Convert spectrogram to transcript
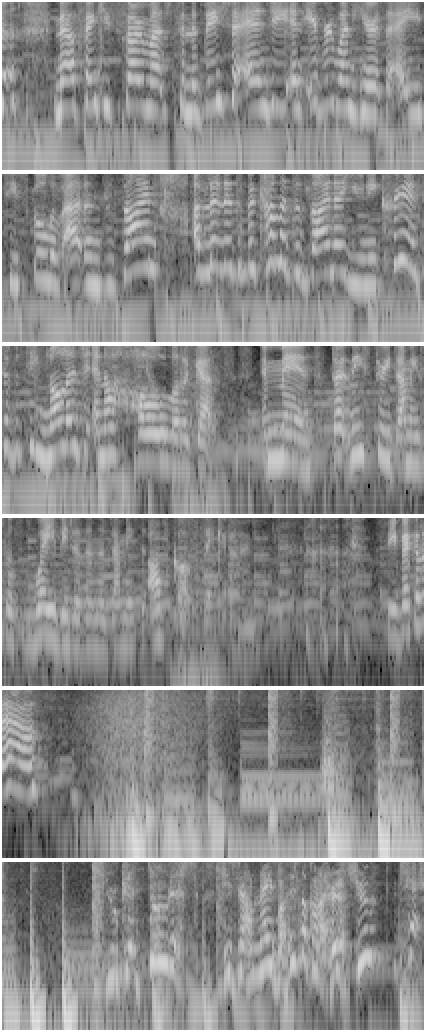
Now, thank you so much to Nadisha, Angie, and everyone here at the AUT School of Art and Design. I've learned that to become a designer, you need creativity, knowledge, and a whole lot of guts. And man, don't these three dummies look way better than the dummies that I've got back at home. See you back at the house. Can do this! He's our neighbor. He's not gonna hurt you. Okay.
